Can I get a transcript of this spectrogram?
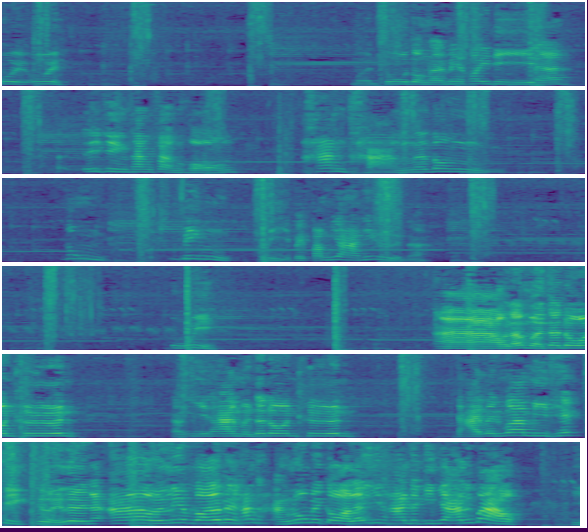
อุ้ยอุ้ยเหมือนสู้ตรงนั้นไม่ค่อยดีนะ ที่จริงทางฝั่งของข้างถังนะต้อง ต้องวิ่งหนีไปปั๊มยาที่อื่นนะ อุ้ย อ้าว แล้วเหมือนจะโดนคืนทางอีธานเหมือนจะโดนคืน กลายเป็นว่ามีเทคนิคเฉยเลยนะ อ้าว เรียบร้อยแล้วเป็นข้างถังล่วงไปก่อน แล้วอีธานจะกินยาหรือเปล่า อี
